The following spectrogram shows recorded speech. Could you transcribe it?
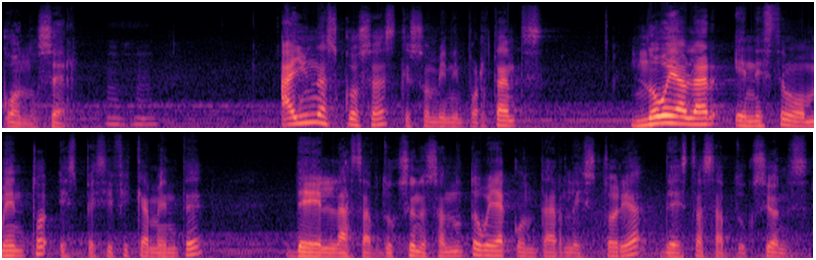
conocer. Hay unas cosas que son bien importantes. No voy a hablar en este momento específicamente de las abducciones, o sea, no te voy a contar la historia de estas abducciones.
